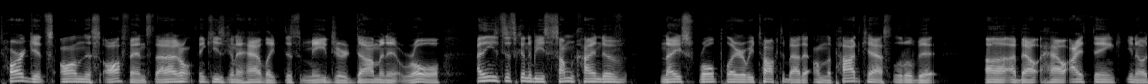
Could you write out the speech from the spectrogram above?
targets on this offense that I don't think he's going to have like this major dominant role. I think he's just going to be some kind of nice role player. We talked about it on the podcast a little bit uh, about how I think you know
